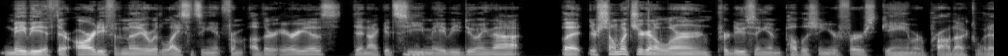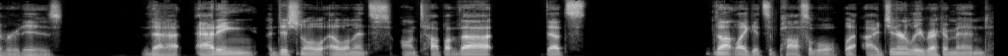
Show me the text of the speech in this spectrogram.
maybe if they're already familiar with licensing it from other areas, then I could see mm-hmm. maybe doing that but there's so much you're going to learn producing and publishing your first game or product, whatever it is, that adding additional elements on top of that, that's not like it's impossible, but I generally recommend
